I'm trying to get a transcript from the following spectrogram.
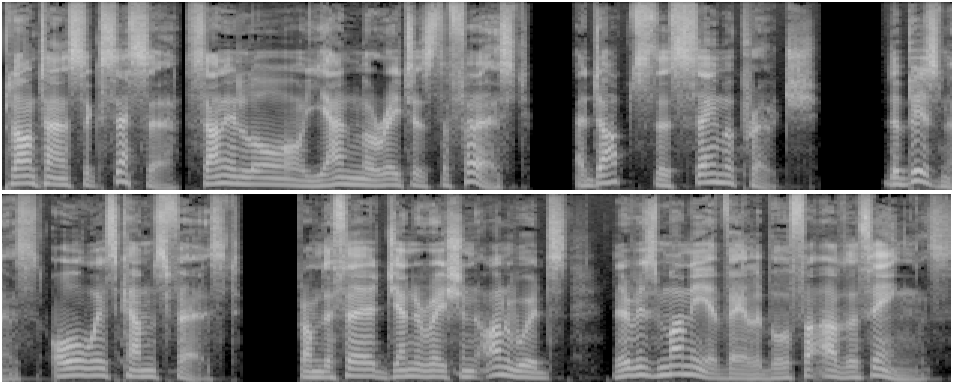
Plantin's successor, son-in-law Jan Moretus I, adopts the same approach. The business always comes first. From the third generation onwards, there is money available for other things.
